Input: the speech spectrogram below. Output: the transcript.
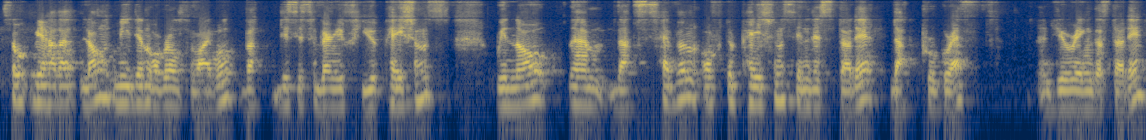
So we had a long median overall survival, but this is very few patients we know um, that seven of the patients in this study that progressed during the study,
